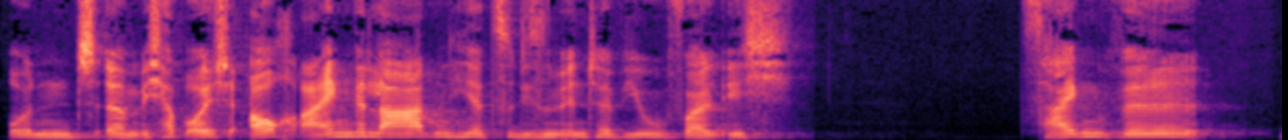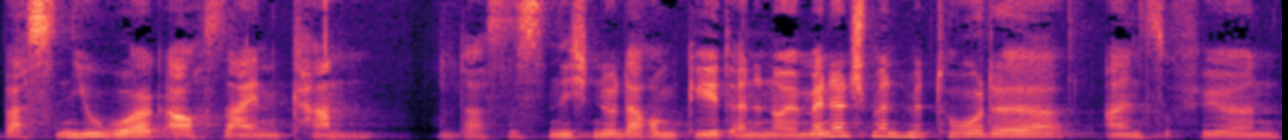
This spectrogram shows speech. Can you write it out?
Und ähm, ich habe euch auch eingeladen hier zu diesem Interview, weil ich zeigen will, was New Work auch sein kann. Und dass es nicht nur darum geht, eine neue Managementmethode einzuführen,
